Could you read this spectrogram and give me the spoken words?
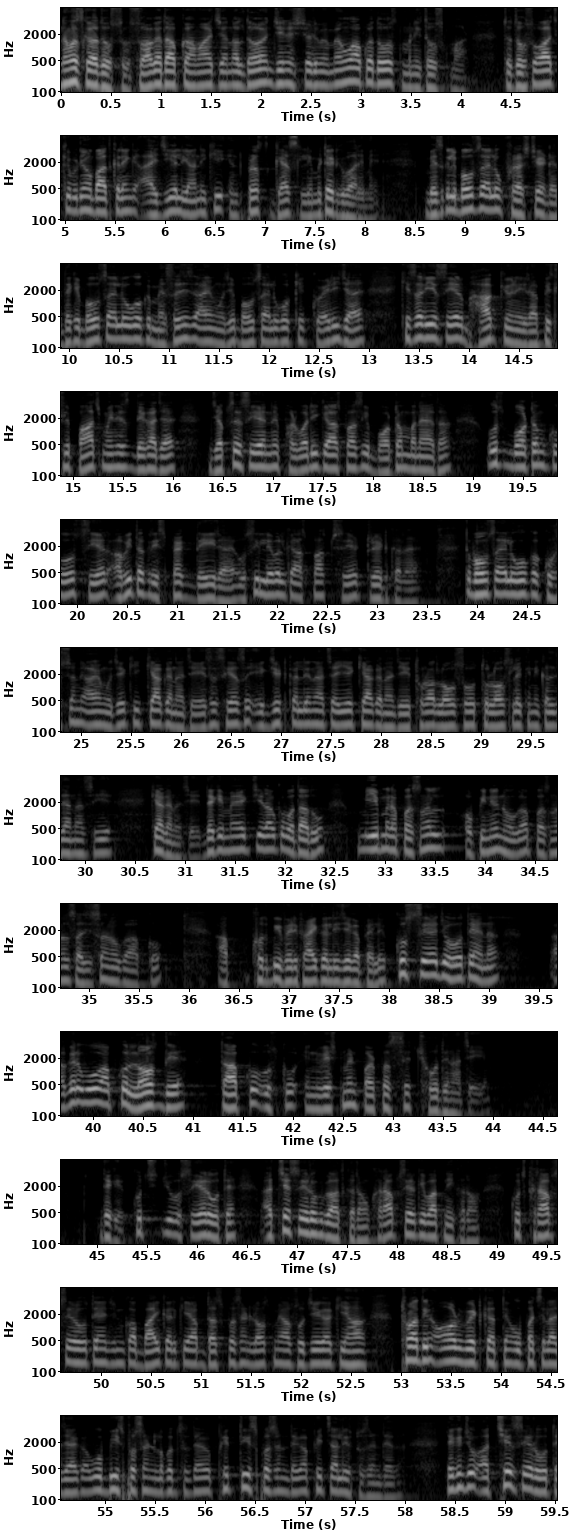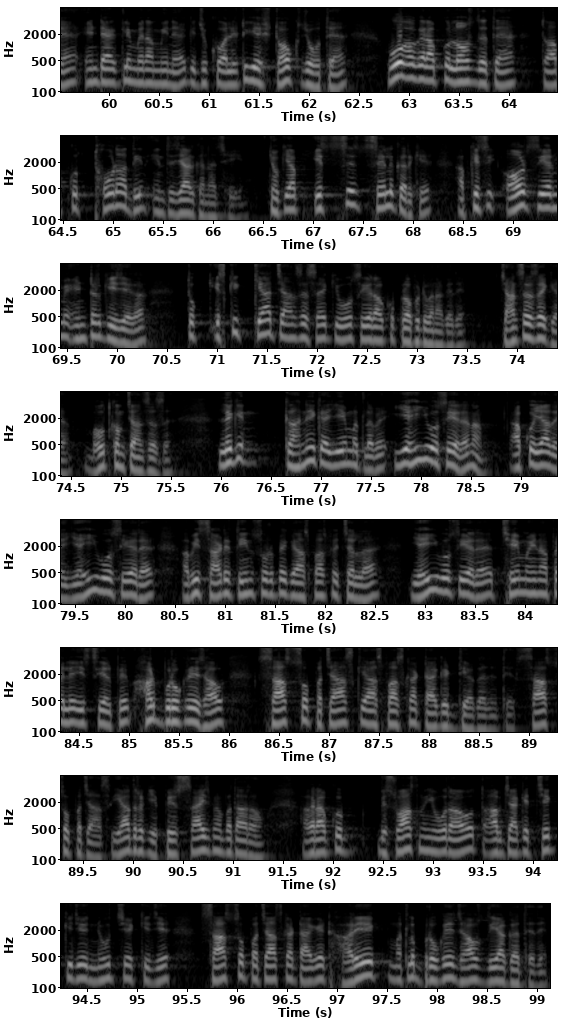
नमस्कार दोस्तों, स्वागत है आपका हमारे चैनल द इंजीनियर स्टडी में। मैं हूँ आपका दोस्त मनीतोष कुमार। तो दोस्तों, आज की वीडियो में बात करेंगे आईजीएल यानी कि इंद्रप्रस्थ गैस लिमिटेड के बारे में। बेसिकली बहुत सारे लोग फ्रस्ट्रेट हैं। देखिए, बहुत सारे लोगों के मैसेजेस आए मुझे, बहुत सारे लोगों की क्वेरीज आए कि, सर, ये शेयर भाग क्यों नहीं रहा? पिछले पाँच महीने से देखा जाए, जब से शेयर ने फरवरी के आसपास ये बॉटम बनाया था, उस बॉटम को शेयर अभी तक रिस्पेक्ट दे ही रहा है। उसी लेवल के आसपास शेयर ट्रेड कर रहा है। तो बहुत सारे लोगों का क्वेश्चन आया मुझे कि क्या करना चाहिए? ऐसे शेयर से एग्जिट कर लेना चाहिए, क्या करना चाहिए? थोड़ा लॉस हो तो लॉस लेके निकल जाना चाहिए, क्या करना चाहिए? देखिए, मैं एक चीज़ आपको बता दूँ, ये मेरा पर्सनल ओपिनियन होगा पर्सनल सजेशन होगा आपको। आप खुद भी वेरीफाई कर लीजिएगा पहले। कुछ शेयर जो होते हैं ना, अगर वो आपको लॉस दे तो आपको उसको इन्वेस्टमेंट पर्पज़ से छोड़ देना चाहिए। देखिए, कुछ जो शेयर होते हैं, अच्छे शेयरों की बात कर रहा हूँ, ख़राब शेयर की बात नहीं कर रहा हूँ। कुछ ख़राब शेयर होते हैं जिनको आप बाई करके आप 10 परसेंट लॉस में आप सोचिएगा कि हाँ थोड़ा दिन और वेट करते हैं, ऊपर चला जाएगा, वो 20 परसेंट लॉस देगा फिर 30 परसेंट देगा, फिर 40 परसेंट देगा। लेकिन जो अच्छे शेयर होते हैं इनडायरेक्टली मेरा मीन है कि जो क्वालिटी स्टॉक जो होते हैं, वो अगर आपको लॉस देते हैं तो आपको थोड़ा दिन इंतज़ार करना चाहिए। क्योंकि आप इससे सेल करके आप किसी और शेयर में एंटर कीजिएगा तो इसकी क्या चांसेस है कि वो शेयर आपको प्रॉफिट बना के दे? चांसेस है क्या? बहुत कम चांसेस है। लेकिन कहने का ये मतलब है, यही वो शेयर है ना? आपको याद है, यही वो शेयर है, अभी साढ़े तीन सौ रुपये के आसपास पे चल रहा है। यही वो शेयर है छः महीना पहले इस शेयर पे हर ब्रोकरेज हाउस 750 के आसपास का टारगेट दिया करते थे 750 याद रखिए प्रिसाइज मैं बता रहा हूँ। अगर आपको विश्वास नहीं हो रहा हो तो आप जाके चेक कीजिए, न्यूज़ चेक कीजिए 750 का टारगेट हर एक मतलब ब्रोकरेज हाउस दिया करते थे।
